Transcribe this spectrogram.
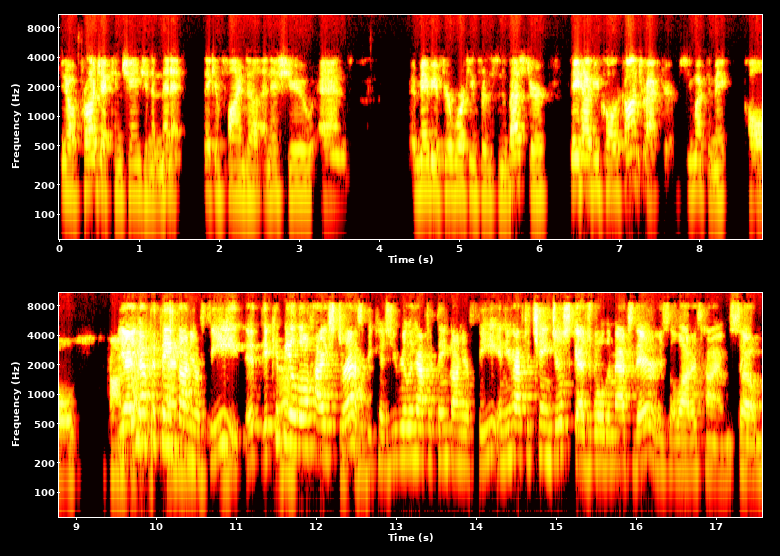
You know, a project can change in a minute. They can find a, an issue, and maybe if you're working for this investor, they'd have you call the contractor. So you might have to make calls. Yeah, you have to think on your feet. It, it can yeah. be a little high stress because you really have to think on your feet and you have to change your schedule to match theirs a lot of times. So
